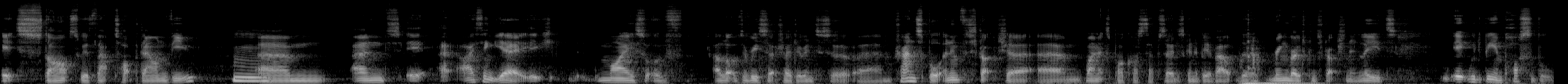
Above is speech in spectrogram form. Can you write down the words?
it starts with that top-down view. Um, and it, I- I think, yeah, it, my sort of a lot of the research I do into sort of, um, transport and infrastructure. Um, my next podcast episode is going to be about the ring road construction in Leeds. It would be impossible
